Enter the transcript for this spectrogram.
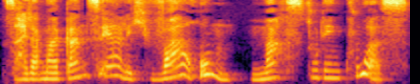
Sei da mal ganz ehrlich, warum machst du den Kurs?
